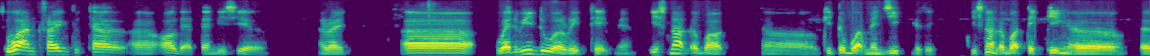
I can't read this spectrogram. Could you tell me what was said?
So what I'm trying to tell uh, all the attendees here, all right. Uh, when we do a red tape, yeah, it's not about uh, kita buat magic gitu. It's not about taking a, a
